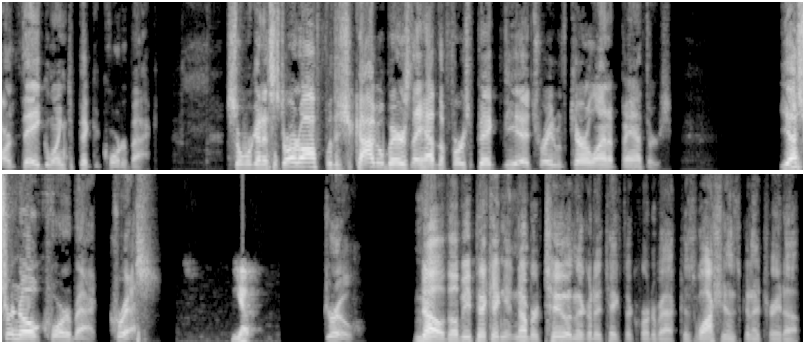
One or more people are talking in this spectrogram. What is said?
are they going to pick a quarterback? So, we're going to start off with the Chicago Bears. They have the first pick via a trade with Carolina Panthers. Yes or no quarterback, Chris? Yep. Drew. No, they'll be picking at number two, and they're going to take their quarterback because Washington's going to trade up.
